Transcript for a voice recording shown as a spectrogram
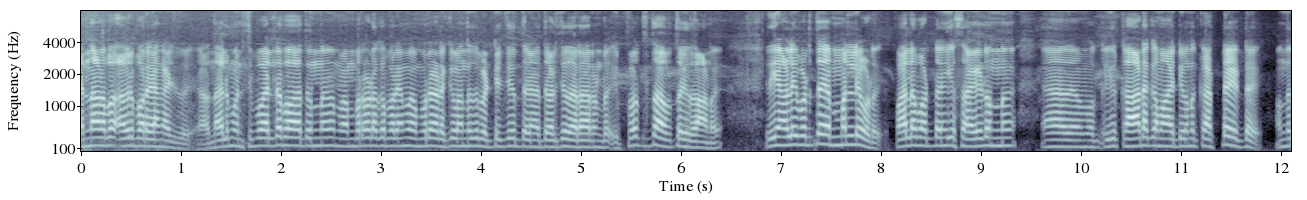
എന്നാണ് അവർ പറയാൻ കഴിഞ്ഞത്. എന്നാലും മുനിസിപ്പാലിറ്റിയുടെ ഭാഗത്തു നിന്ന് മെമ്പറോടൊക്കെ പറയുമ്പോൾ മെമ്പർ ഇടയ്ക്ക് വന്നത് വെട്ടിച്ച് തെളിച്ച് തരാറുണ്ട്. ഇപ്പോഴത്തെ അവസ്ഥ ഇതാണ്. ഇത് ഞങ്ങൾ ഇവിടുത്തെ എം എൽ എയോട് പലവട്ടം ഈ സൈഡൊന്ന് ഈ കാടൊക്കെ മാറ്റി ഒന്ന് കട്ടയിട്ട് ഒന്ന്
